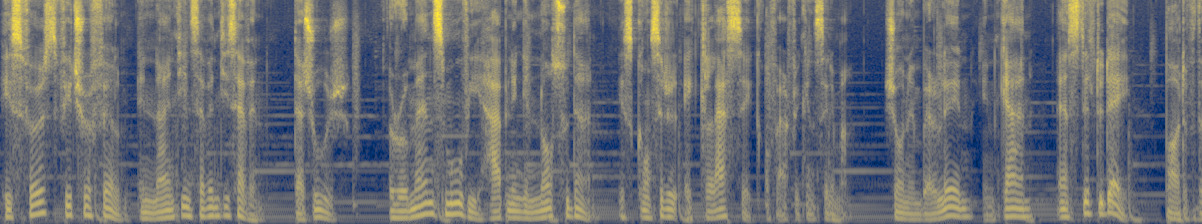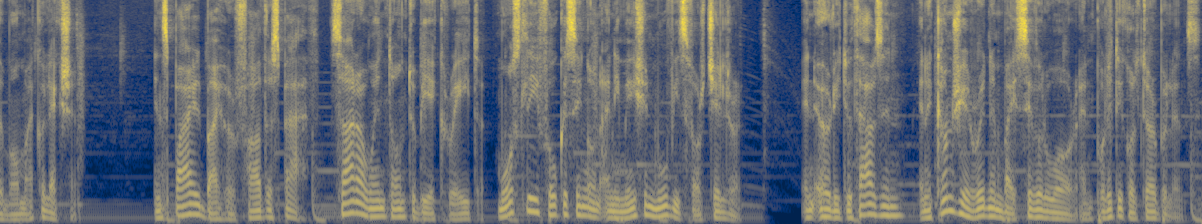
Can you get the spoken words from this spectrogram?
His first feature film in 1977, Tajouj, a romance movie happening in North Sudan, is considered a classic of African cinema, shown in Berlin, in Cannes, and still today part of the MoMA collection. Inspired by her father's path, Sara went on to be a creator, mostly focusing on animation movies for children. In early 2000, in a country ridden by civil war and political turbulence,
